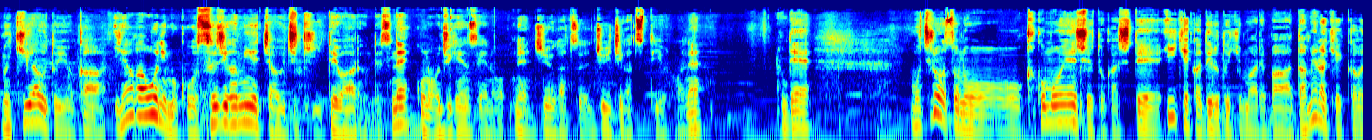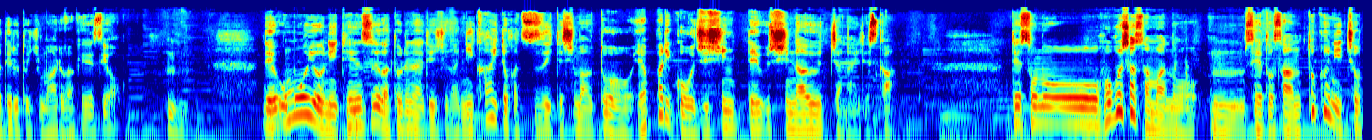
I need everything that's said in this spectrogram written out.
向き合うというか嫌顔にもこう数字が見えちゃう時期ではあるんですねこの受験生のね10月11月っていうのはね。でもちろんその過去問演習とかしていい結果出る時もあればダメな結果が出る時もあるわけですよ。うん、で思うように点数が取れないという日が2回とか続いてしまうとやっぱりこう自信って失うじゃないですか。でその保護者様の、うん、生徒さん特にちょっ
